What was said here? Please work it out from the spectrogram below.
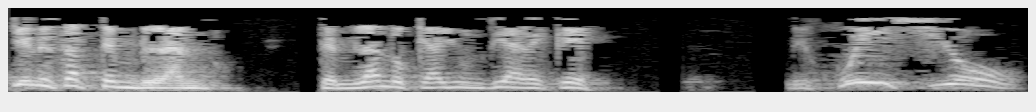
¿Quién está temblando? Temblando que hay un día de qué? De juicio.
